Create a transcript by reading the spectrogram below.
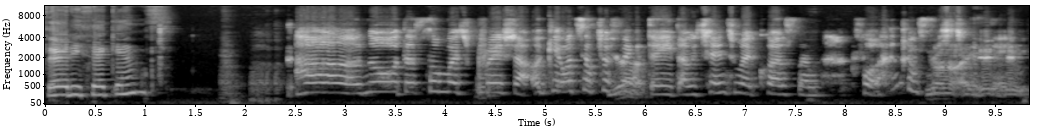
30 seconds. Ah, no, there's so much pressure. Okay, what's your perfect Yeah. date? I will change my question for No, no. I, I.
